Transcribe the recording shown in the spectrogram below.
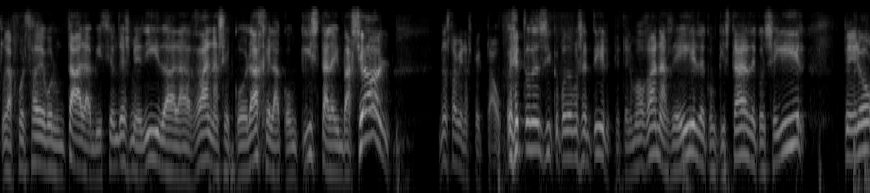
la fuerza de voluntad, la ambición desmedida, las ganas, el coraje, la conquista, la invasión, no está bien aspectado. Entonces sí que podemos sentir que tenemos ganas de ir, de conquistar, de conseguir, pero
